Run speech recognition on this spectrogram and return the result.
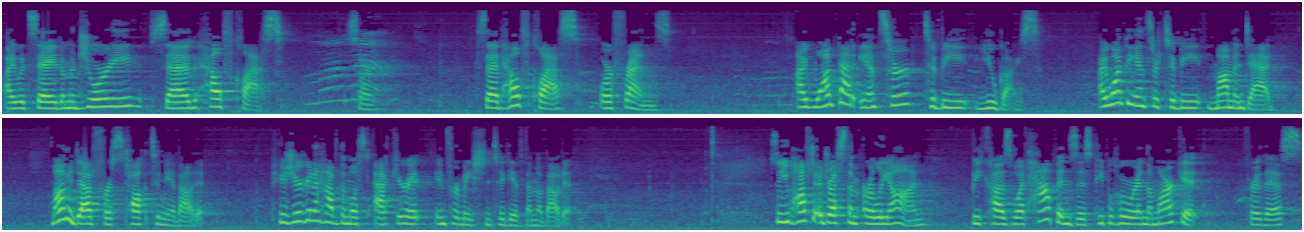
I would say the majority said health class. Sorry. Said health class or friends. I want that answer to be you guys. I want the answer to be mom and dad. Mom and dad first talk to me about it because you're going to have the most accurate information to give them about it. So you have to address them early on because what happens is people who are in the market for this,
